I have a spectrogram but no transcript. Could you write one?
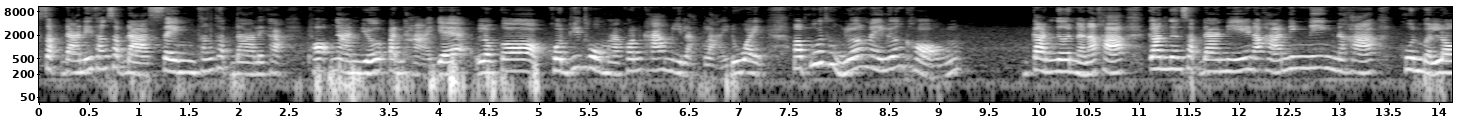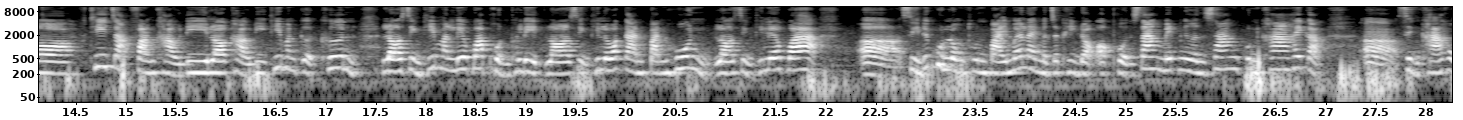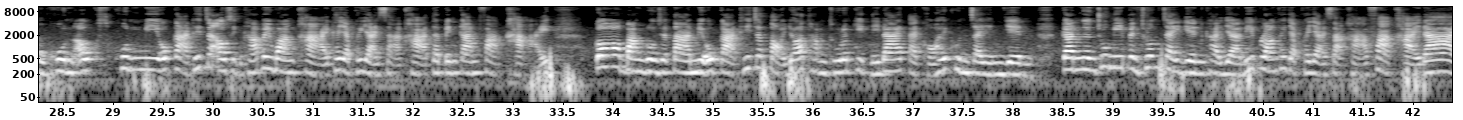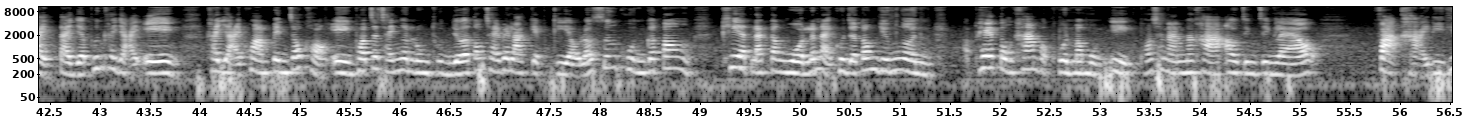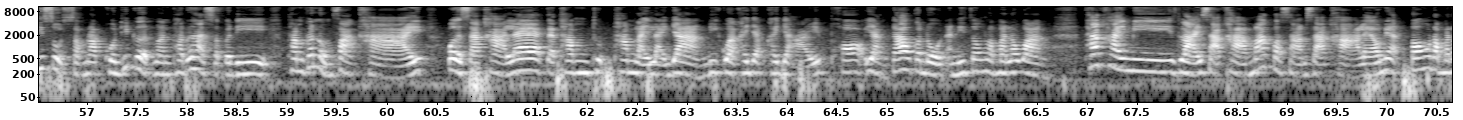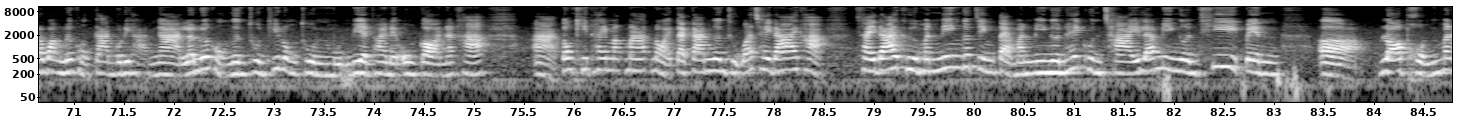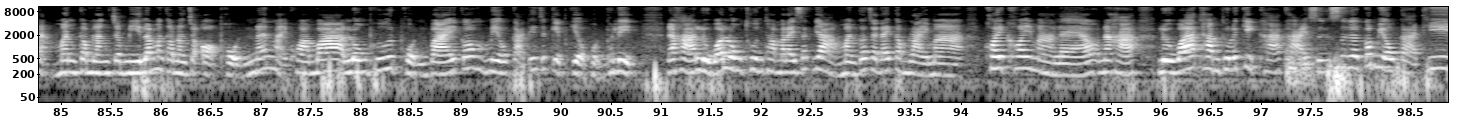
สัปดาห์นี้ทั้งสัปดาห์เซ็งทั้งสัปดาห์เลยค่ะ เพราะงานเยอะปัญหาแยะ แล้วก็คนที่โทรมาค่อนข้างมีหลากหลายด้วย มาพูดถึงเรื่องในเรื่องของการเงินนะนะคะ การเงินสัปดาห์นี้นะคะ นิ่งๆนะคะ คุณเหมือนรอที่จะฟังข่าวดี รอข่าวดีที่มันเกิดขึ้น รอสิ่งที่มันเรียกว่าผลผลิต รอสิ่งที่เรียกว่าการปันหุ้น รอสิ่งที่เรียกว่า สิ่งที่คุณลงทุนไปเมื่อไรมันจะผีดอกออกผลสร้างเม็ดเงินสร้างคุณค่าให้กับสินค้าของคุณเอาคุณมีโอกาสที่จะเอาสินค้าไปวางขาย ขยับขยายสาขาแต่เป็นการฝากขาย ก็บางดวงชะตา มีโอกาสที่จะต่อยอดทำธุรกิจนี้ได้ แต่ขอให้คุณใจเย็นๆ การเงินช่วงนี้เป็นช่วงใจเย็นค่ะ อย่ารีบร้อนขยับขยายสาขาฝากขายได้ แต่อย่าเพิ่งขยายเอง ขยายความเป็นเจ้าของเอง เพราะจะใช้เงินลงทุนเยอะต้องใช้เวลาเก็บเกี่ยว แล้วซึ่งคุณก็ต้องเครียดและกังวล แล้วไหนคุณจะต้องยืมเงิน เพศตรงข้ามของคุณมาหมุนอีก เพราะฉะนั้นนะคะ เอาจริง ๆ แล้ว ฝากขายดีที่สุดสำหรับคนที่เกิดวันพฤหัสบดีทำขนมฝากขาย เปิดสาขาแรกแต่ทำทำหลาย ๆ อย่าง ดีกว่าขยับขยาย เพราะอย่างก้าวกระโดด อันนี้ต้องระมัดระวัง ถ้าใครมีหลายสาขามากกว่า 3 สาขาแล้วเนี่ยต้องระมัดระวังเรื่องของการบริหารงาน และเรื่องของเงินทุนที่ลงทุนหมุนเวียนภายในองค์กรนะคะ่าต้องคิดให้มากๆหน่อย แต่การเงินถือว่าใช้ได้ค่ะ ใช้ได้คือมันนิ่งก็จริงแต่มันมีเงินให้คุณใช้และมีเงินที่เป็น รอผลมันอะมันกำลังจะมีแล้วมันกำลังจะออกผล นั่นหมายความว่าลงพืชผลไว้ก็มีโอกาสที่จะเก็บเกี่ยวผลผลิตนะคะ หรือว่าลงทุนทำอะไรสักอย่างมันก็จะได้กำไรมา ค่อยๆมาแล้วนะคะ หรือว่าทำธุรกิจค้าขายซื้อเสื้อก็มีโอกาสที่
